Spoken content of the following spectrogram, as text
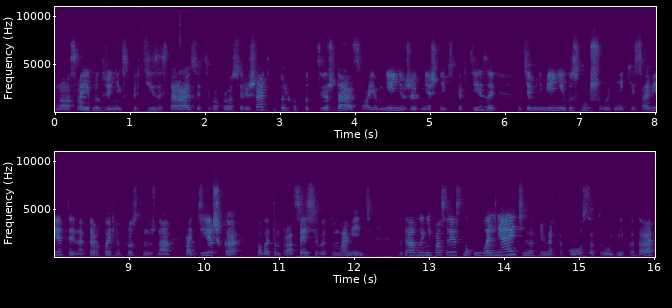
э, своей внутренней экспертизой стараются эти вопросы решать, только подтверждают свое мнение уже внешней экспертизой, но тем не менее выслушивают некие советы. Иногда руководителям просто нужна поддержка в этом процессе, в этом моменте. Когда вы непосредственно увольняете, например, такого сотрудника, да,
